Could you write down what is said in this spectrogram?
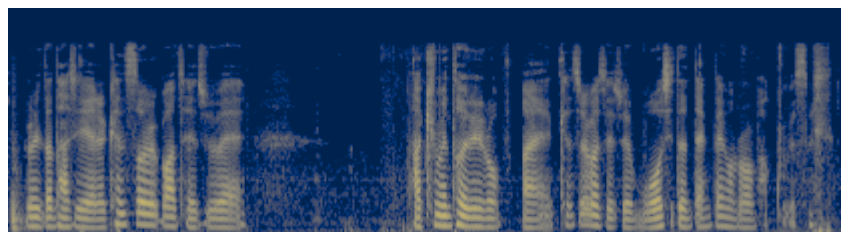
그럼 일단 다시 얘를 캔슬과 제주의 다큐멘터리로 아니 캔슬과 제주의 무엇이든 땡땡으로 바꾸겠습니다.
